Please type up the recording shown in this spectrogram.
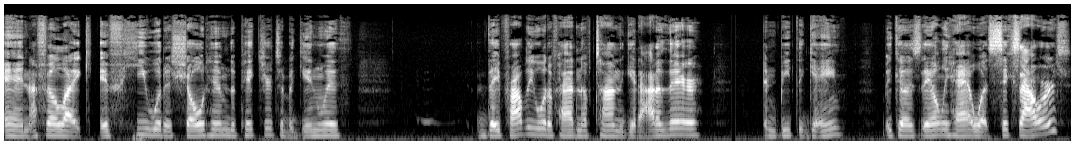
And I feel like if he would have showed him the picture to begin with, they probably would have had enough time to get out of there and beat the game because they only had what six hours?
